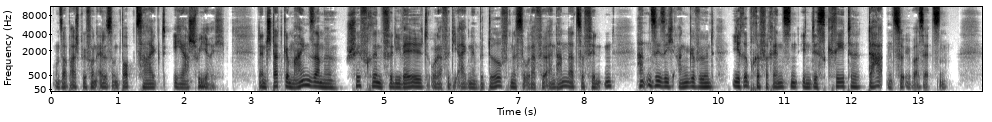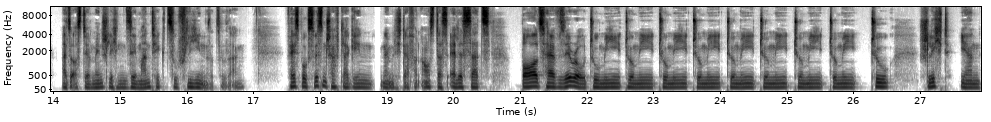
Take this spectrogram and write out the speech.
unser Beispiel von Alice und Bob zeigt, eher schwierig. Denn statt gemeinsame Chiffren für die Welt oder für die eigenen Bedürfnisse oder füreinander zu finden, hatten sie sich angewöhnt, ihre Präferenzen in diskrete Daten zu übersetzen. Also aus der menschlichen Semantik zu fliehen sozusagen. Facebooks Wissenschaftler gehen nämlich davon aus, dass Alice Satz Balls have zero to me, to me, to me, to me, to me, to me, to me, to me, to schlicht ihren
